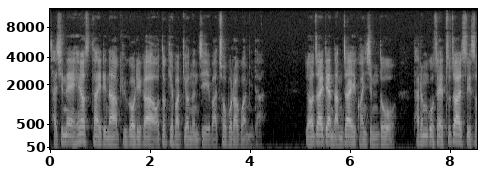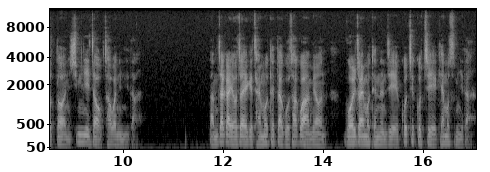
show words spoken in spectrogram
자신의 헤어스타일이나 귀걸이가 어떻게 바뀌었는지 맞춰보라고 합니다. 여자에 대한 남자의 관심도 다른 곳에 투자할 수 있었던 심리적 자원입니다. 남자가 여자에게 잘못했다고 사과하면 뭘 잘못했는지 꼬치꼬치 개묻습니다.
